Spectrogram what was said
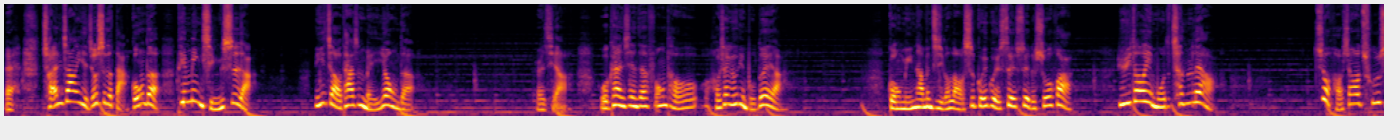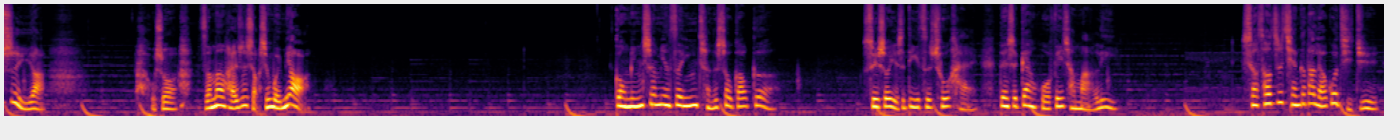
哎，船长也就是个打工的，听命行事啊，你找他是没用的。而且啊，我看现在风头好像有点不对啊。龚明他们几个老是鬼鬼祟祟的说话，鱼刀也磨得锃亮，就好像要出事一样。我说，咱们还是小心为妙啊。龚明是面色阴沉的瘦高个，虽说也是第一次出海，但是干活非常麻利。小曹之前跟他聊过几句。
